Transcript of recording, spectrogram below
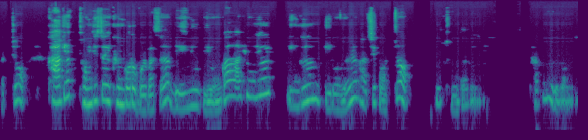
맞죠? 가격 경제성의 근거로 뭘 봤어요? 메뉴 비용과 효율, 임금 이론을 가지고 왔죠? 이 정답이네요. 답은 1번입니다.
